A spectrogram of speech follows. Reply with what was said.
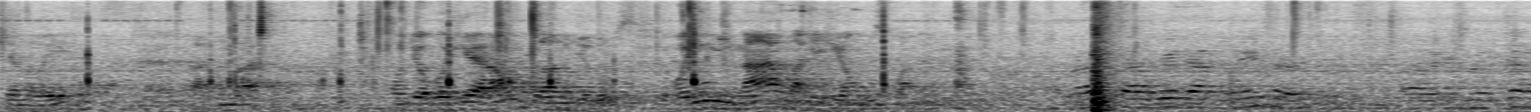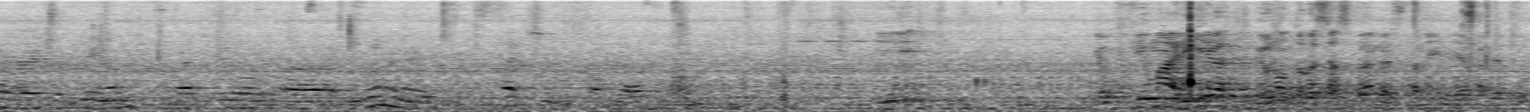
sistema laser, tá embaixo, onde eu vou gerar um plano de luz, eu vou iluminar uma região do esquadro. Right, with that laser, it will generate a beam that will illuminate sections of that. E eu filmaria, eu não trouxe as câmeras também, ia fazer tudo.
